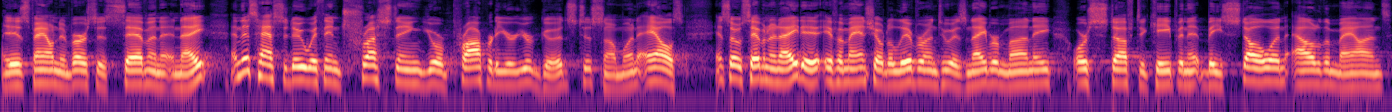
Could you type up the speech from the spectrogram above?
is found in verses 7 and 8. And this has to do with entrusting your property or your goods to someone else. And so, 7 and 8 if a man shall deliver unto his neighbor money or stuff to keep, and it be stolen out of the man's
